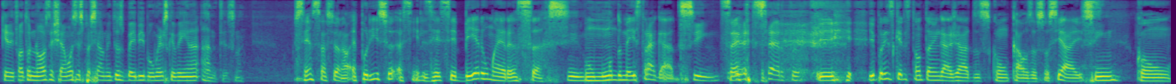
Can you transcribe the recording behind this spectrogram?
que, de fato, nós deixamos, especialmente os baby boomers que vêm antes. Né? Sensacional. É por isso, assim, eles receberam uma herança, Sim. um mundo meio estragado. Sim. Certo? É, certo. E, e por isso que eles estão tão engajados com causas sociais. Sim. Com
